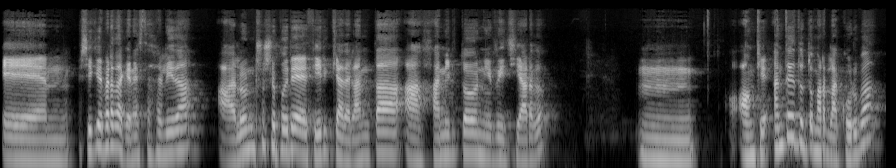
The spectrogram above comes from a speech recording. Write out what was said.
Eh, sí que es verdad que en esta salida Alonso se podría decir que adelanta a Hamilton y Ricciardo. Mm, aunque antes de tomar la curva,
